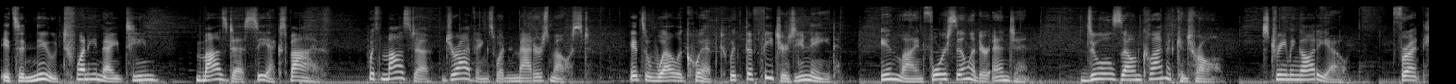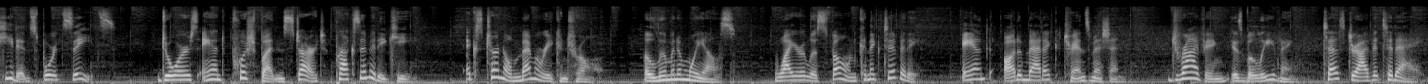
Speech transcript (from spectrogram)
It's a new 2019 Mazda CX-5. With Mazda, driving's what matters most. It's well equipped with the features you need. Inline four-cylinder engine, dual zone climate control, streaming audio, front heated sports seats, doors and push-button start proximity key, external memory control, aluminum wheels, wireless phone connectivity, and automatic transmission. Driving is believing. Test drive it today.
